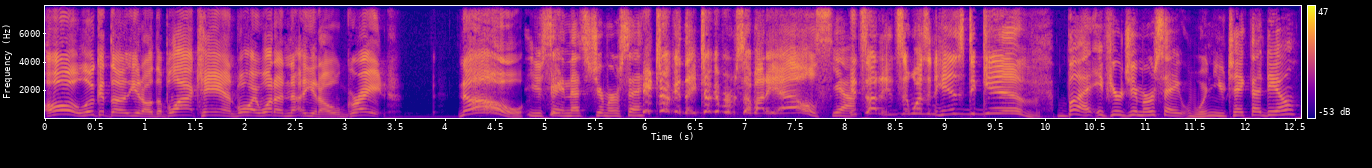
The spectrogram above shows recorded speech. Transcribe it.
Oh, look at the you know the Black Hand, boy, what a you know great. No, You're saying that's Jim Irsay? he took it. They took it from somebody else. Yeah. it's not. It's, it wasn't his to give. But if you're Jim Irsay, wouldn't you take that deal?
